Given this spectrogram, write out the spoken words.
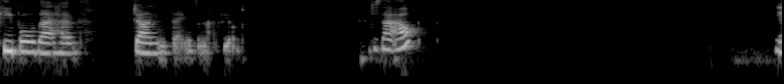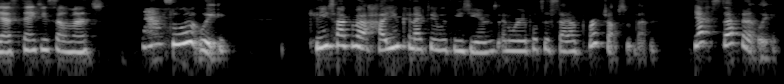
people that have done things in that field. Does that help? Yes, thank you so much. Absolutely. Can you talk about how you connected with museums and were able to set up workshops with them? Yes, definitely.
